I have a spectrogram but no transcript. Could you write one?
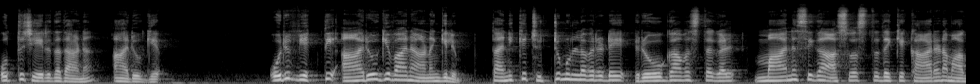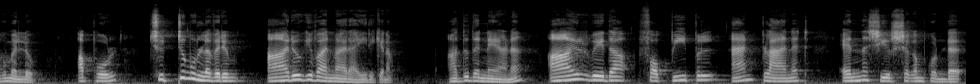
ഒത്തുചേരുന്നതാണ് ആരോഗ്യം. ഒരു വ്യക്തി ആരോഗ്യവാനാണെങ്കിലും തനിക്ക് ചുറ്റുമുള്ളവരുടെ രോഗാവസ്ഥകൾ മാനസിക അസ്വസ്ഥതയ്ക്ക് കാരണമാകുമല്ലോ. അപ്പോൾ ചുറ്റുമുള്ളവരും ആരോഗ്യവാന്മാരായിരിക്കണം. അതുതന്നെയാണ് Ayurveda for people and planet എന്ന ശീർഷകം കൊണ്ട്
